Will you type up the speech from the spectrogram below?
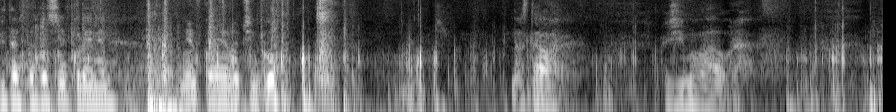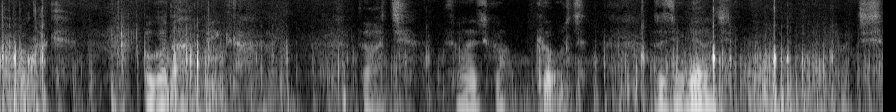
Witam serdecznie w kolejnym dniu, w kolejnym odcinku. Nastała zimowa aura. Wam tak. Pogoda piękna. Zobaczcie. Słoneczko. Kurczę. Życie umierać. Patrzcie.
